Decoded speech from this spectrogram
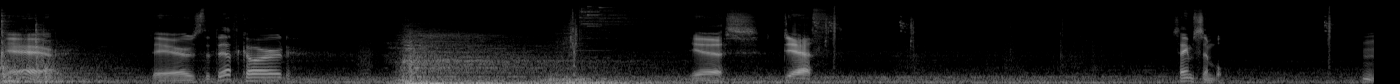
There. There's the death card. Yes, death. Same symbol. Hmm.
